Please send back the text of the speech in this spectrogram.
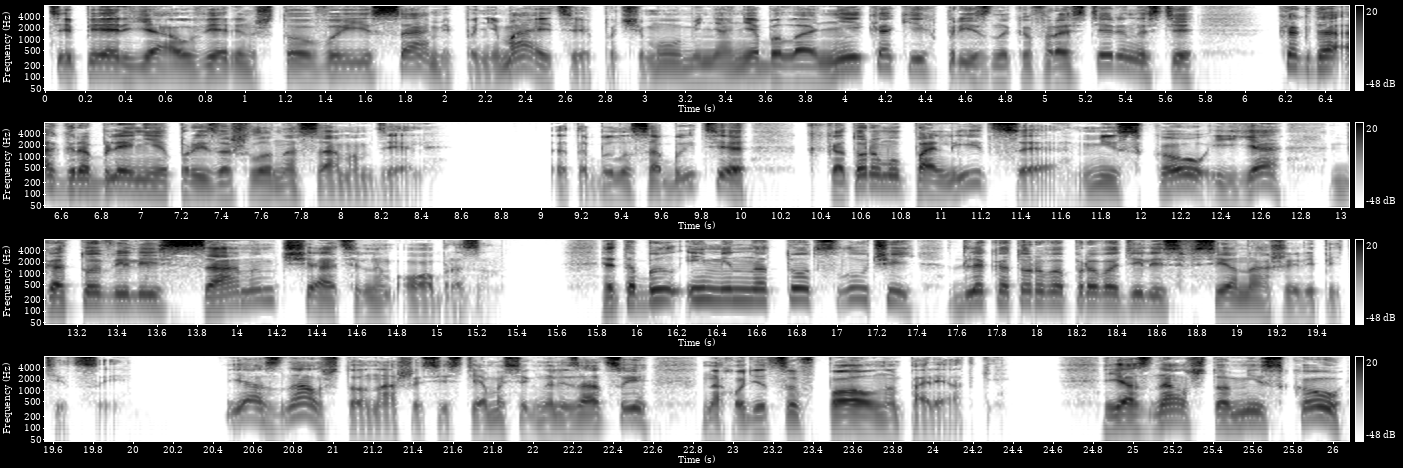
Теперь я уверен, что вы и сами понимаете, почему у меня не было никаких признаков растерянности, когда ограбление произошло на самом деле. Это было событие, к которому полиция, мисс Коу и я готовились самым тщательным образом. Это был именно тот случай, для которого проводились все наши репетиции. Я знал, что наша система сигнализации находится в полном порядке. Я знал, что мисс Коу,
